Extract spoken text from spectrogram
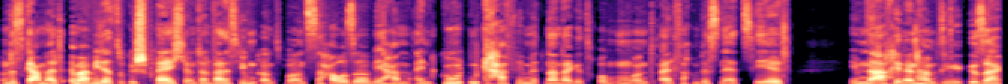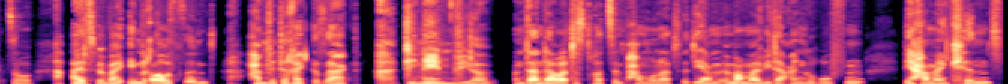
Und es gab halt immer wieder so Gespräche und dann war das Jugendamt bei uns zu Hause. Wir haben einen guten Kaffee miteinander getrunken und einfach ein bisschen erzählt. Im Nachhinein haben sie gesagt, so, als wir bei ihnen raus sind, haben wir direkt gesagt, die nehmen wir. Und dann dauert es trotzdem ein paar Monate. Die haben immer mal wieder angerufen. Wir haben ein Kind,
